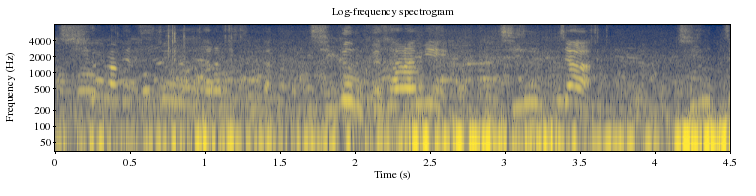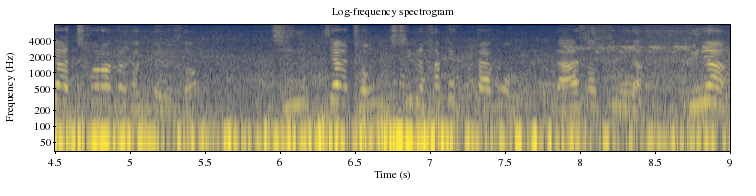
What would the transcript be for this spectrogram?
치열하게 투쟁해온 사람이 있습니다. 지금 그 사람이 진짜 진짜 철학을 갖게 돼서 진짜 정치를 하겠다고 나섰습니다. 그냥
